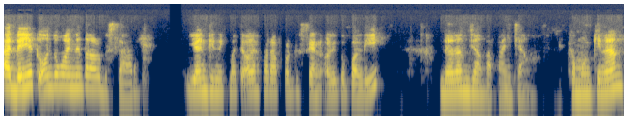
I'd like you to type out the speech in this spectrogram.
adanya keuntungan yang terlalu besar yang dinikmati oleh para produsen oligopoli dalam jangka panjang. Kemungkinan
